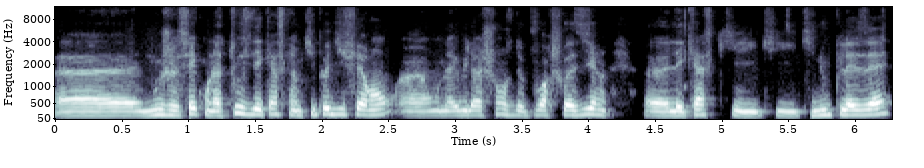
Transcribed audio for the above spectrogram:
Euh, nous, je sais qu'on a tous des casques un petit peu différents. Euh, on a eu la chance de pouvoir choisir les casques qui, nous plaisaient.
